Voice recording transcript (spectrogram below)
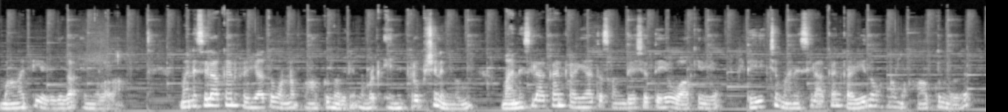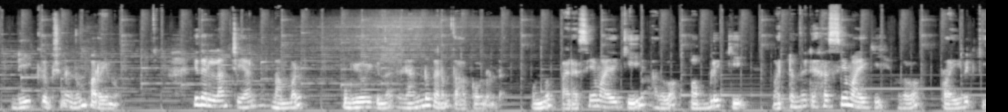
മാറ്റി എഴുതുക എന്നുള്ളതാണ്. മനസ്സിലാക്കാൻ കഴിയാത്ത വണ്ണം ആക്കുന്നതിന് നമ്മൾ എൻക്രിപ്ഷൻ എന്നും മനസ്സിലാക്കാൻ കഴിയാത്ത സന്ദേശത്തെയോ വാക്കിനെയോ തിരിച്ച് മനസ്സിലാക്കാൻ കഴിയുന്ന വണ്ണം ആക്കുന്നത് ഡീക്രിപ്ഷൻ എന്നും പറയുന്നു. ഇതെല്ലാം ചെയ്യാൻ നമ്മൾ ഉപയോഗിക്കുന്ന രണ്ട് തരം താക്കോലുണ്ട്. ഒന്ന് പരസ്യമായ കീ അഥവാ പബ്ലിക് കീ മറ്റൊന്ന് രഹസ്യമായ കീ അഥവാ പ്രൈവറ്റ് കീ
